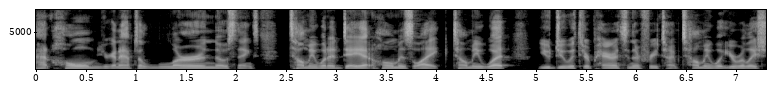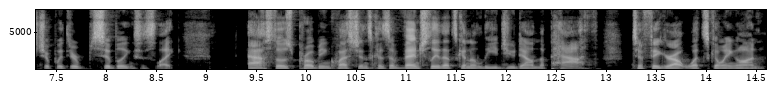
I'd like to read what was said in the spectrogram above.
at home? You're going to have to learn those things. Tell me what a day at home is like. Tell me what you do with your parents in their free time. Tell me what your relationship with your siblings is like. Ask those probing questions because eventually that's going to lead you down the path to figure out what's going on.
